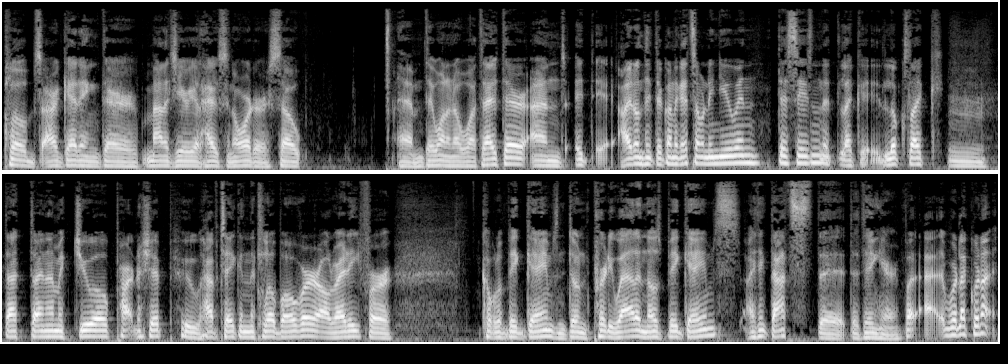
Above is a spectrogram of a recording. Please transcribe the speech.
clubs are getting their managerial house in order. So. Um, they want to know what's out there, and it, it- I don't think they're going to get somebody new in this season. It like it looks like that dynamic duo partnership who have taken the club over already for couple of big games and done pretty well in those big games. I think that's the the thing here. But uh, we're like we're not.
